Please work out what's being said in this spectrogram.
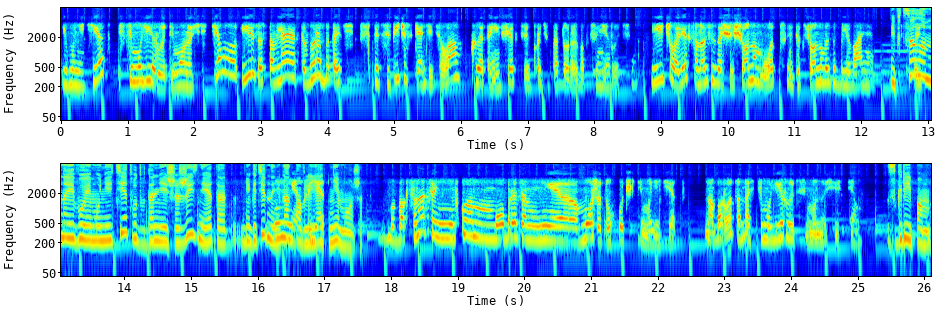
иммунитет, стимулирует иммунную систему и заставляет выработать специфические антитела к этой инфекции, против которой вакцинируется. И человек становится защищенным от инфекционного заболевания. И в целом есть... на его иммунитет вот в дальнейшей жизни это негативно никак нет, повлиять нет. не может. Вакцинация ни в коем образом не может ухудшить иммунитет. Наоборот, она стимулирует иммунную систему с гриппом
